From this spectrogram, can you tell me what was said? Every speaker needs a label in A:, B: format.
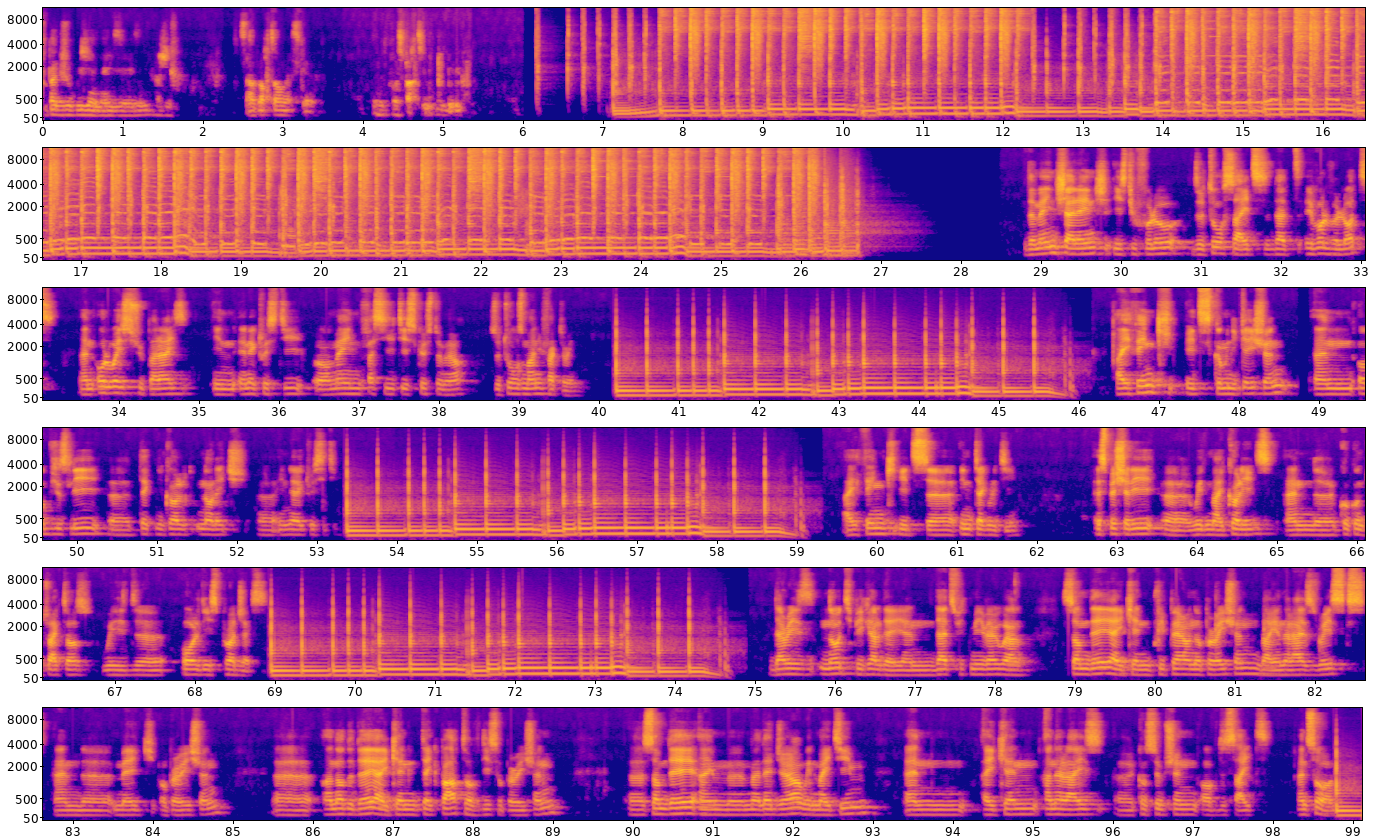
A: faut pas que j'oublie analyser les énergies. C'est important parce que une grosse partie du boulot. The main challenge is to follow the tour sites that evolve a lot and always supervise in electricity or main facilities customer, the Tours manufacturing. I think it's communication and obviously uh, technical knowledge uh, in electricity. I think it's uh, integrity, especially uh, with my colleagues and uh, co-contractors with all these projects. There is no typical day and that suits me very well. Some day I can prepare an operation by analyze risks and uh, make operation. Uh, another day I can take part of this operation uh, someday I'm a manager with my team and I can analyze uh, consumption of the site and so on.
